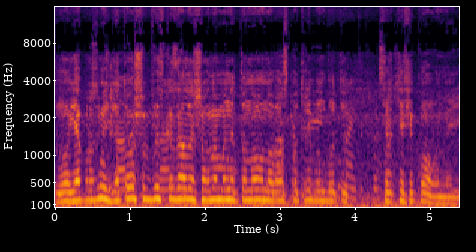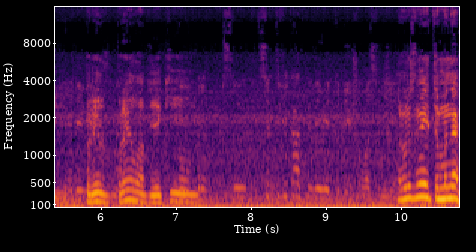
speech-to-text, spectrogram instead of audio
Ну я б розумію, для того, щоб ви сказали, що воно мене тоновано, у вас потрібен бути сертифікований при- прилад, який. Ну, при- сертифікат пред'явіть тоді, якщо у вас він є. Ну ви розумієте, мене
